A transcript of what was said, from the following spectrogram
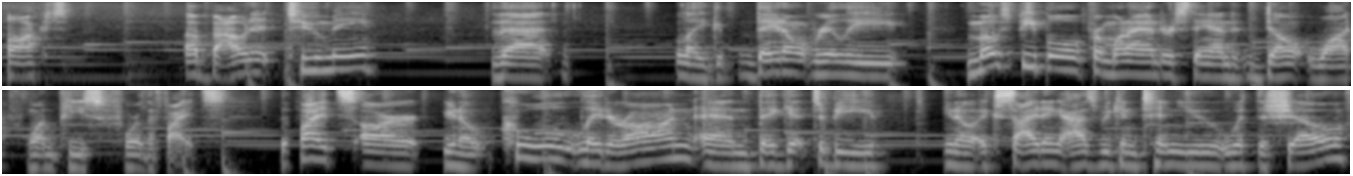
talked about it to me that like they don't really most people from what I understand don't watch One Piece for the fights. The fights are, you know, cool later on and they get to be you know, exciting as we continue with the show.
